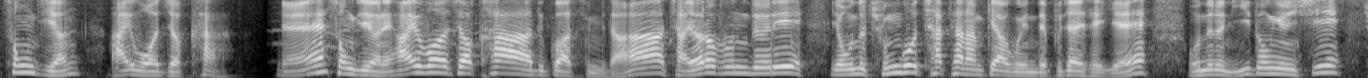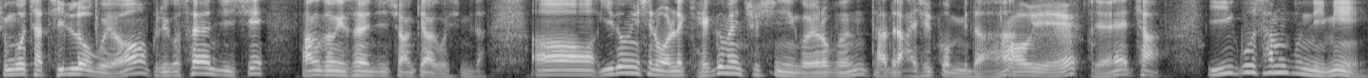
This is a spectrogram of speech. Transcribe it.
송지연, I was a car. 네, 송지연의 I was a car 듣고 왔습니다. 자, 여러분들이 오늘 중고차 편 함께 하고 있는데 부자의 세계. 오늘은 이동윤 씨 중고차 딜러고요. 그리고 서현진 씨, 방송인 서현진 씨와 함께 하고 있습니다. 어, 이동윤 씨는 원래 개그맨 출신인 거 여러분 다들 아실 겁니다. 아, 예. 예. 자, 2939님이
